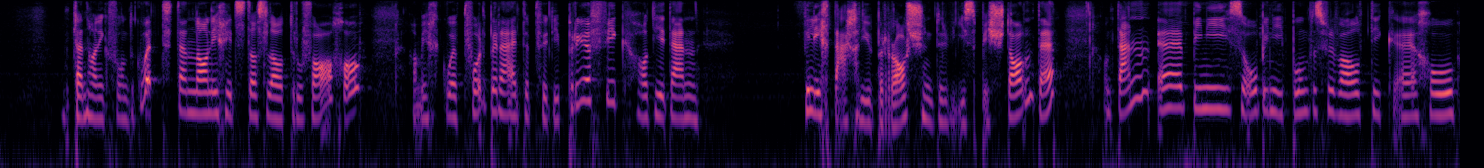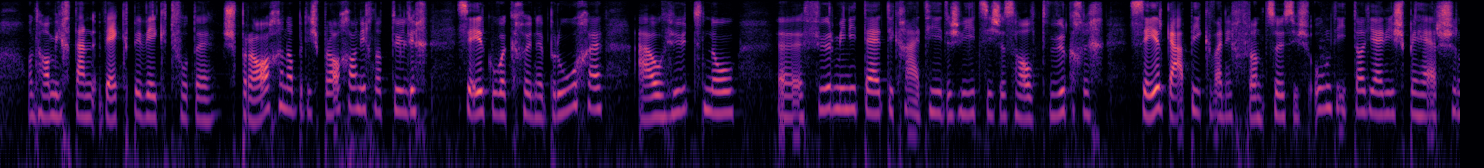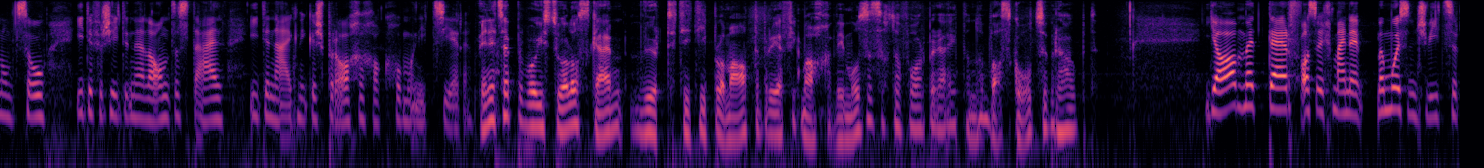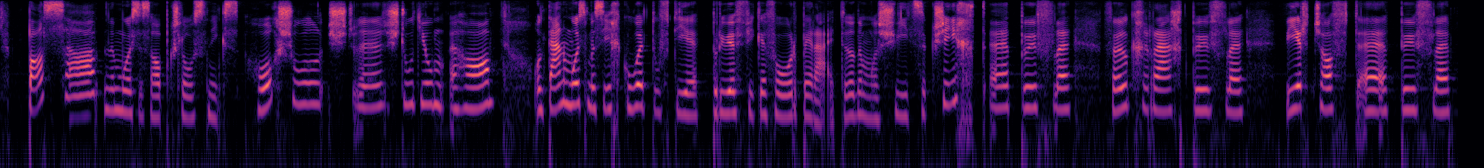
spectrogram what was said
Dann habe ich gefunden, gut, dann lasse ich jetzt das darauf ankommen, habe mich gut vorbereitet für die Prüfung, habe die dann vielleicht auch ein bisschen überraschenderweise bestanden. Und dann äh, bin ich so bin ich in die Bundesverwaltung äh, gekommen und habe mich dann wegbewegt von den Sprachen. Aber die Sprache kann ich natürlich sehr gut können brauchen, auch heute noch. Äh, für meine Tätigkeit hier in der Schweiz ist es halt wirklich sehr gäbig, wenn ich Französisch und Italienisch beherrsche und so in den verschiedenen Landesteilen in den eigenen Sprachen kann kommunizieren kann. Wenn jetzt jemand, der uns zulässt, gerne würde die Diplomatenprüfung machen, wie muss er sich da vorbereiten und um was geht es überhaupt? Ja, man darf, also ich meine, man muss einen Schweizer Pass haben, man muss ein abgeschlossenes Hochschulstudium haben und dann muss man sich gut auf die Prüfungen vorbereiten. Man muss Schweizer Geschichte äh, büffeln, Völkerrecht büffeln, Wirtschaft äh, büffeln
